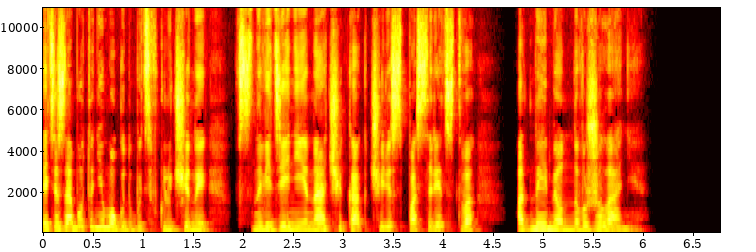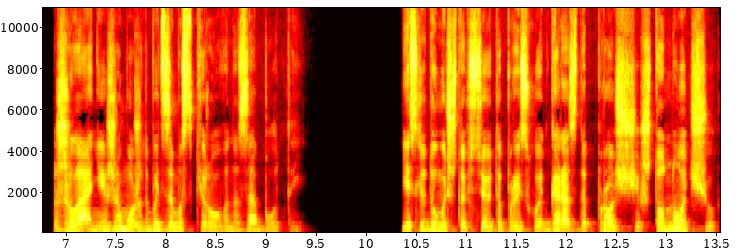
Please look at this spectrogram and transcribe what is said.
Эти заботы не могут быть включены в сновидение иначе, как через посредство одноименного желания. Желание же может быть замаскировано заботой. Если думать, что все это происходит гораздо проще, что ночью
